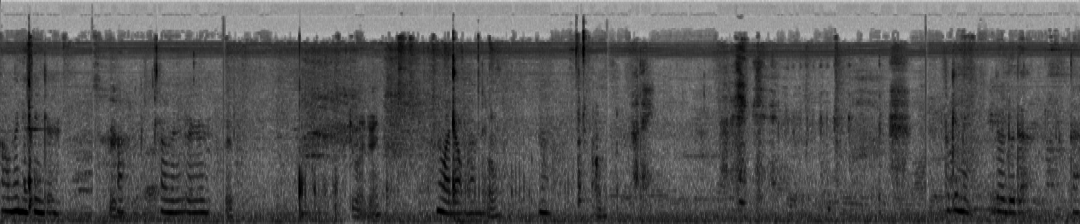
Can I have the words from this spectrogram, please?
How many finger? Good. Huh? How many finger? Do you want a drink? No, I don't want it. Oh. No. Honey. Honey. Look at me. You gotta do that. That.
